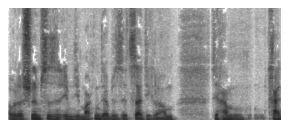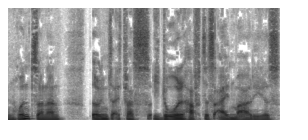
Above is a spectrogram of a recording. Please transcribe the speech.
Aber das Schlimmste sind eben die Macken der Besitzer, die glauben, sie haben keinen Hund, sondern irgendetwas Idolhaftes, Einmaliges,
